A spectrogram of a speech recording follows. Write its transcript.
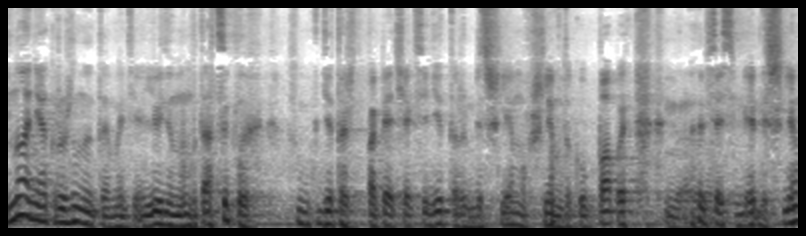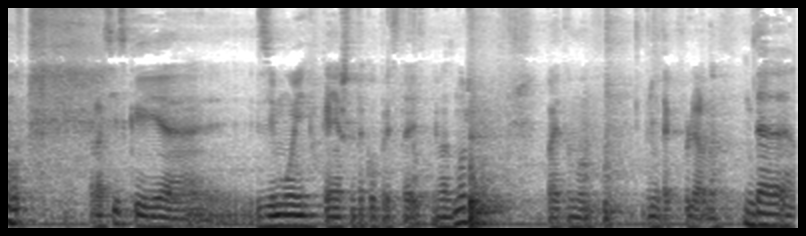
Ну, они окружены там, эти люди на мотоциклах, где тоже по пять человек сидит, тоже без шлемов, шлем такой у папы, да, вся семья без шлемов. Российской э, зимой, конечно, такого представить невозможно, поэтому это не так популярно. Да.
